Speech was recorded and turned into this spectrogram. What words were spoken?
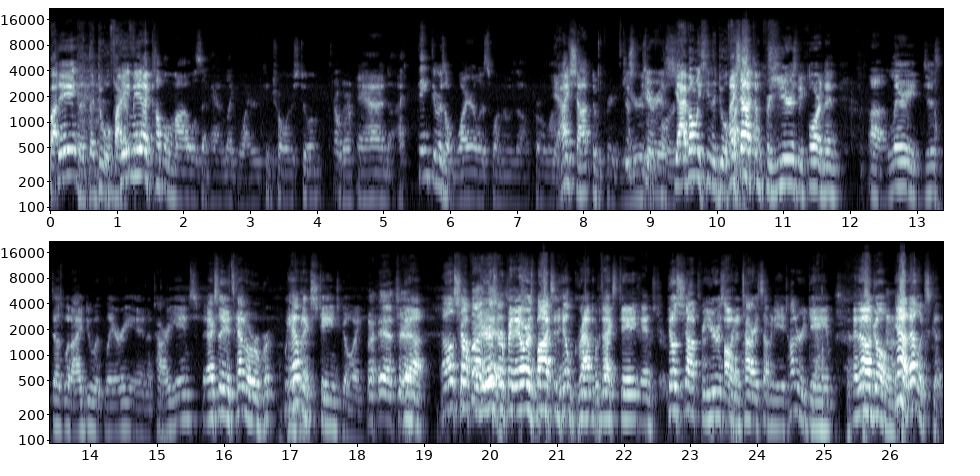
but They- the, the dual fire. They made a couple models that had like wired controllers to them, Okay. and I think there was a wireless one that was out for a while. Yeah. I shopped them for Just years. curious. Before. Yeah, I've only seen the dual. I fire shot them for years before, and then uh, Larry just does what I do with Larry and Atari games. Actually, it's kind of a rever- we have an exchange going. that's right. Yeah, I'll shop for years this. for Pandora's box, and he'll grab it the What's that? next day, and he'll shop for years for an Atari 7800 game, and then I'll go, yeah, that looks good.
